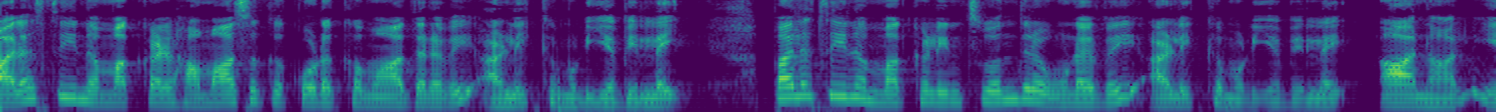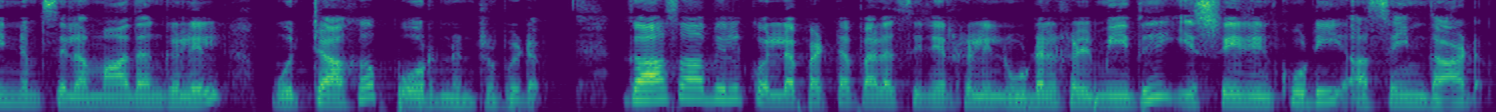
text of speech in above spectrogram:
பலஸ்தீன மக்கள் ஹமாஸுக்கு கொடுக்கும் ஆதரவை அளிக்க முடியவில்லை. பலஸ்தீன மக்களின் சுதந்திர உணர்வை அளிக்க முடியவில்லை. ஆனால் இன்னும் சில மாதங்களில் முற்றாக போர் நின்றுவிடும். காசாவில் கொல்லப்பட்ட பலஸ்தீனியர்களின் உடல்கள் மீது இஸ்ரேலின் கொடி அசைந்தாடும்.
